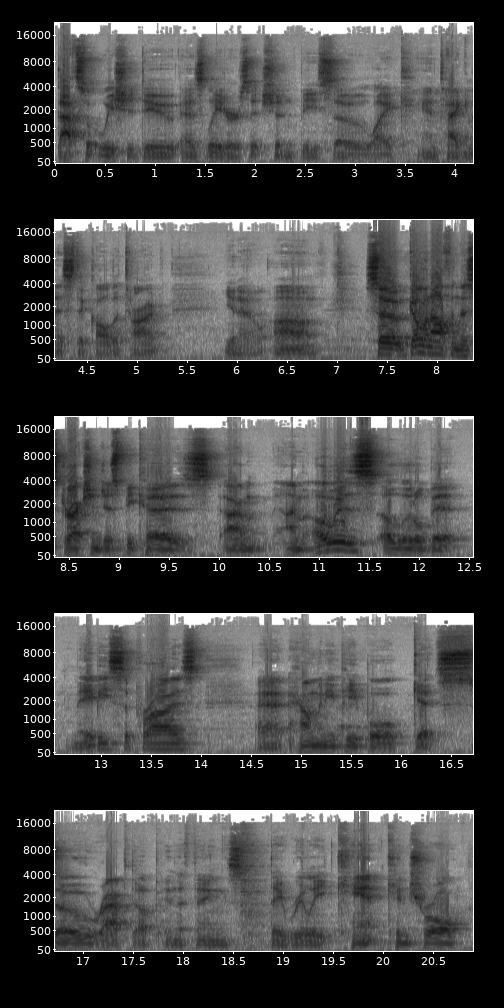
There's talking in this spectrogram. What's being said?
that's what we should do as leaders. It shouldn't be so like antagonistic all the time, you know. Um, so going off in this direction, just because I'm I'm always a little bit maybe surprised at how many people get so wrapped up in the things they really can't control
